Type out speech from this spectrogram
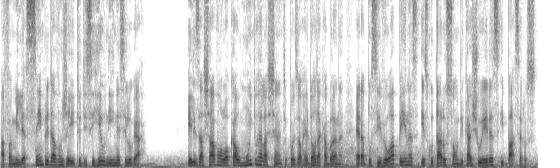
a família sempre dava um jeito de se reunir nesse lugar. Eles achavam o local muito relaxante, pois ao redor da cabana era possível apenas escutar o som de cachoeiras e pássaros.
